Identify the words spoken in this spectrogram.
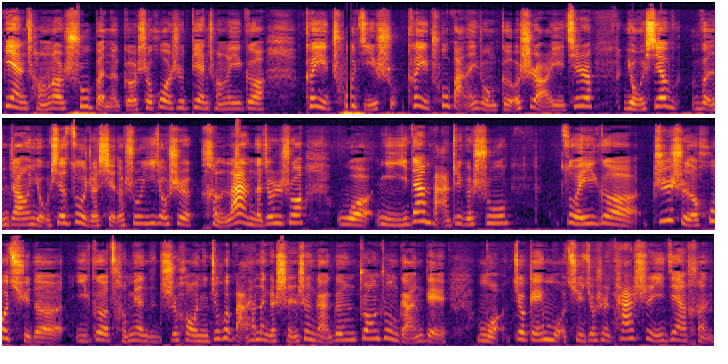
变成了书本的格式，或者是变成了一个可以出级书、可以出版的一种格式而已。其实有些文章，有些作者写的书依旧是很烂的，就是说我你一旦把这个书。作为一个知识的获取的一个层面之后，你就会把它那个神圣感跟庄重感给抹，就给抹去。就是它是一件很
